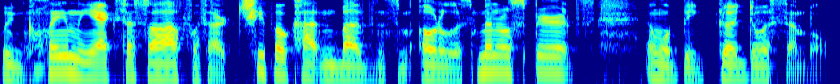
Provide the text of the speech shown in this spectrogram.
we can clean the excess off with our cheapo cotton buds and some odorless mineral spirits, and we'll be good to assemble.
